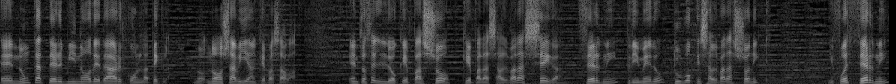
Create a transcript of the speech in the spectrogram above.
eh, nunca terminó de dar con la tecla. No, no sabían qué pasaba. Entonces, lo que pasó, que para salvar a Sega, Cerny primero tuvo que salvar a Sonic. Y fue Cerny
